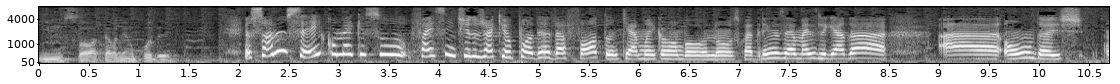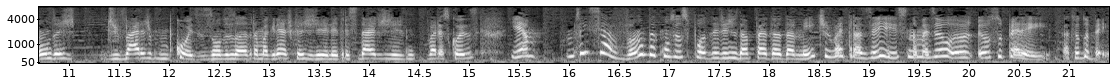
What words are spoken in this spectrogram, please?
em um só até ela ganhar um poder. Eu só não sei como é que isso faz sentido, já que o poder da Photon, que é a Monica Rambeau nos quadrinhos, é mais ligado a, a ondas, ondas de várias coisas, ondas eletromagnéticas, de eletricidade, de várias coisas. E é, não sei se a Wanda, com seus poderes da Pedra da Mente, vai trazer isso, não, mas eu, eu, eu superei, tá tudo bem.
